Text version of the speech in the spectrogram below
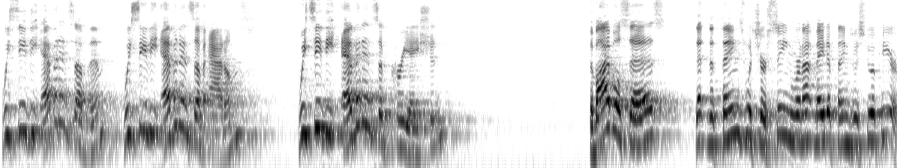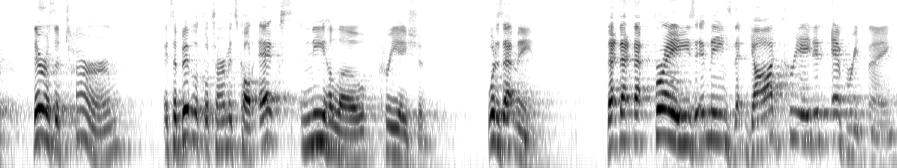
We see the evidence of them. We see the evidence of atoms. We see the evidence of creation. The Bible says that the things which are seen were not made of things which do appear. There is a term it's a biblical term. It's called ex nihilo creation. What does that mean? That, that, that phrase, it means that God created everything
